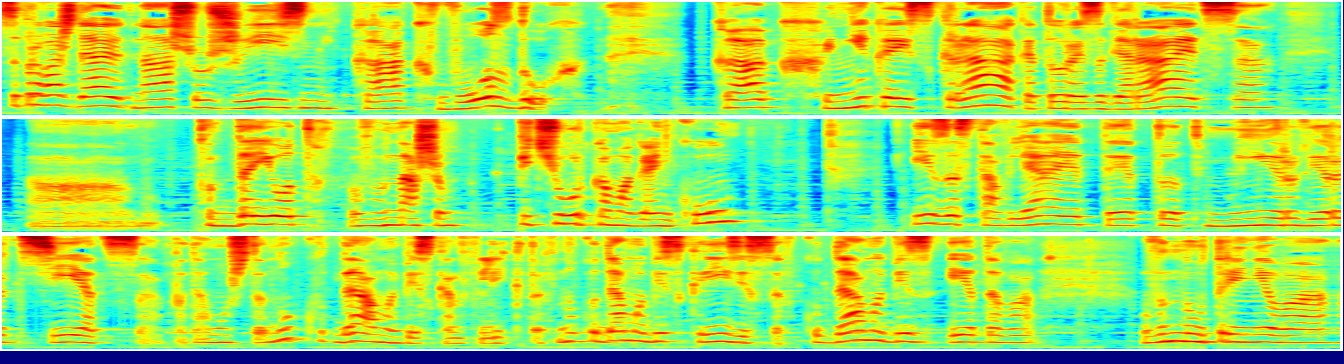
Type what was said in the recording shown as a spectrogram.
сопровождают нашу жизнь как воздух, как некая искра, которая загорается – поддает в нашим печуркам огоньку и заставляет этот мир вертеться. Потому что ну куда мы без конфликтов, ну куда мы без кризисов, куда мы без этого внутреннего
